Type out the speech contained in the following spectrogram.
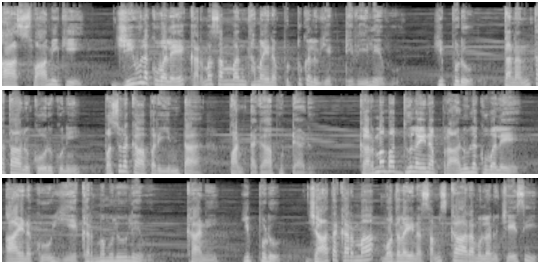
ఆ స్వామికి జీవులకు వలె కర్మ సంబంధమైన పుట్టుకలు ఎట్టివీ లేవు. ఇప్పుడు తనంత తాను కోరుకుని పశుల కాపరి ఇంట పంటగా పుట్టాడు. కర్మబద్ధులైన ప్రాణులకు వలె ఆయనకు ఏ కర్మములు లేవు. కాని ఇప్పుడు జాతకర్మ మొదలైన సంస్కారములను చేసి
